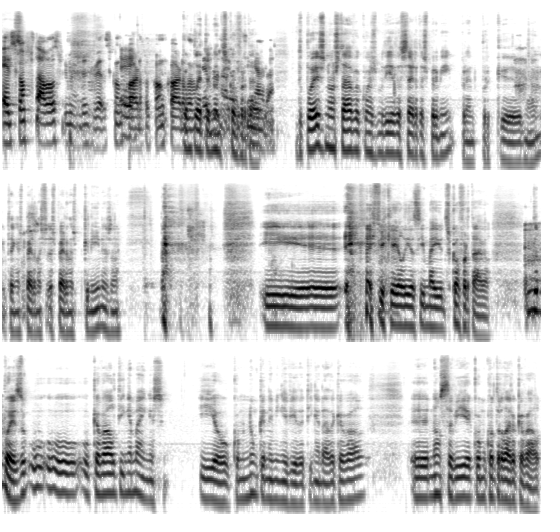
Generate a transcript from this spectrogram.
é desconfortável as primeiras vezes, concordo, concordo. Completamente É desconfortável. Senhora. Depois não estava com as medidas certas para mim, pronto, porque não é? eu tenho as pernas, as pernas pequeninas, não é? E eh, fiquei ali assim meio desconfortável. Depois, o, o, o cavalo tinha manhas. E eu, como nunca na minha vida tinha andado a cavalo, eh, não sabia como controlar o cavalo.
